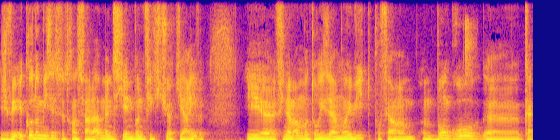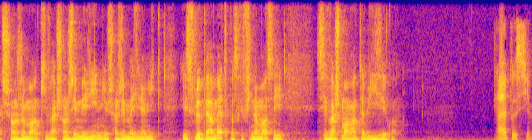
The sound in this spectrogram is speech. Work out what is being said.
Je vais économiser ce transfert-là, même s'il y a une bonne fixture qui arrive. Et finalement, m'autoriser à moins 8 pour faire un, bon gros 4 changements qui va changer mes lignes, changer ma dynamique. Et se le permettre, parce que finalement, c'est vachement rentabilisé, quoi. Ouais, possible.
